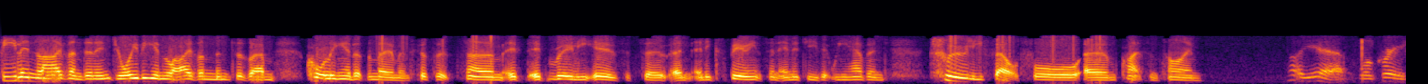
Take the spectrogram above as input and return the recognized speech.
feel enlivened and enjoy the enlivenment as I'm calling it at the moment because it's, um, it, it really is. It's a, an, an experience and energy that we haven't truly felt for um, quite some time. Oh yeah. Well, great.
